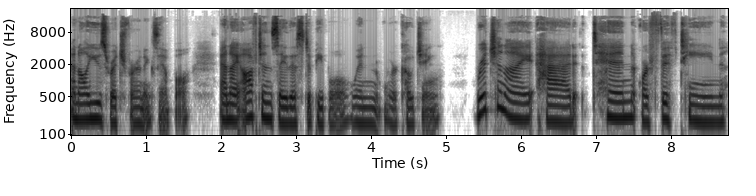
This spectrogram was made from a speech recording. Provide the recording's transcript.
And I'll use Rich for an example. And I often say this to people when we're coaching. Rich and I had 10 or 15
